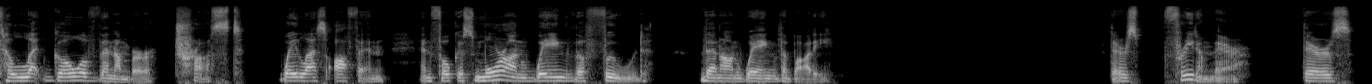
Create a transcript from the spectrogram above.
to let go of the number, trust way less often and focus more on weighing the food than on weighing the body. There's freedom there. There's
